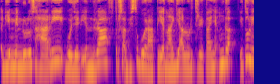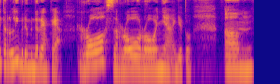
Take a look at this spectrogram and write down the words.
diemin dulu sehari, gue jadiin draft, terus abis itu gue rapiin lagi alur ceritanya. Enggak, itu literally bener-bener yang kayak raw, seroronya gitu. Um,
